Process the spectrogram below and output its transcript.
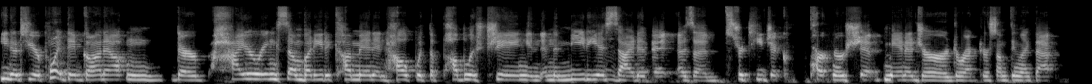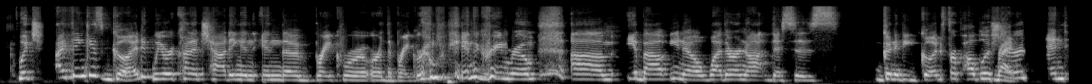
you know, to your point, they've gone out and they're hiring somebody to come in and help with the publishing and, and the media Mhm. side of it as a strategic partnership manager or director, something like that. Which I think is good. We were kind of chatting in, in the break room or the break room in the green room um, about, you know, whether or not this is going to be good for publishers. Right. And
